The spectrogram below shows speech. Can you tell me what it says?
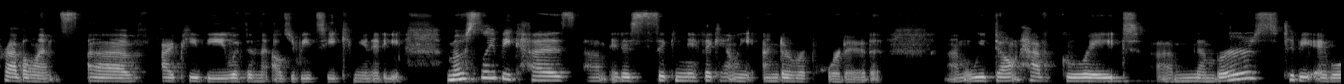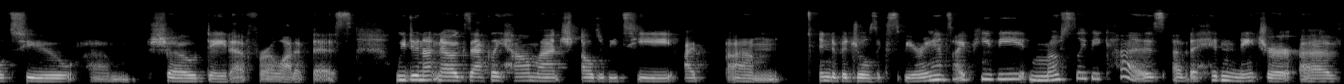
prevalence of IPV within the LGBT community, mostly because um, it is significantly underreported. Um, we don't have great um, numbers to be able to um, show data for a lot of this. We do not know exactly how much LGBT individuals experience IPV, mostly because of the hidden nature of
